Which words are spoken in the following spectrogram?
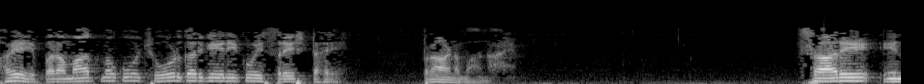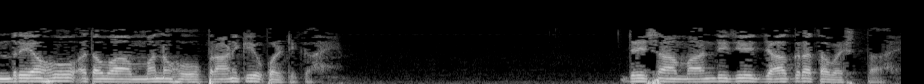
है, परमात्मा को छोड़ करके यदि कोई श्रेष्ठ है, प्राण माना है। सारे इंद्रिय हो अथवा मन हो, प्राण के ऊपर टिका है। जैसा मान लीजिए जागृत अवस्था है।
